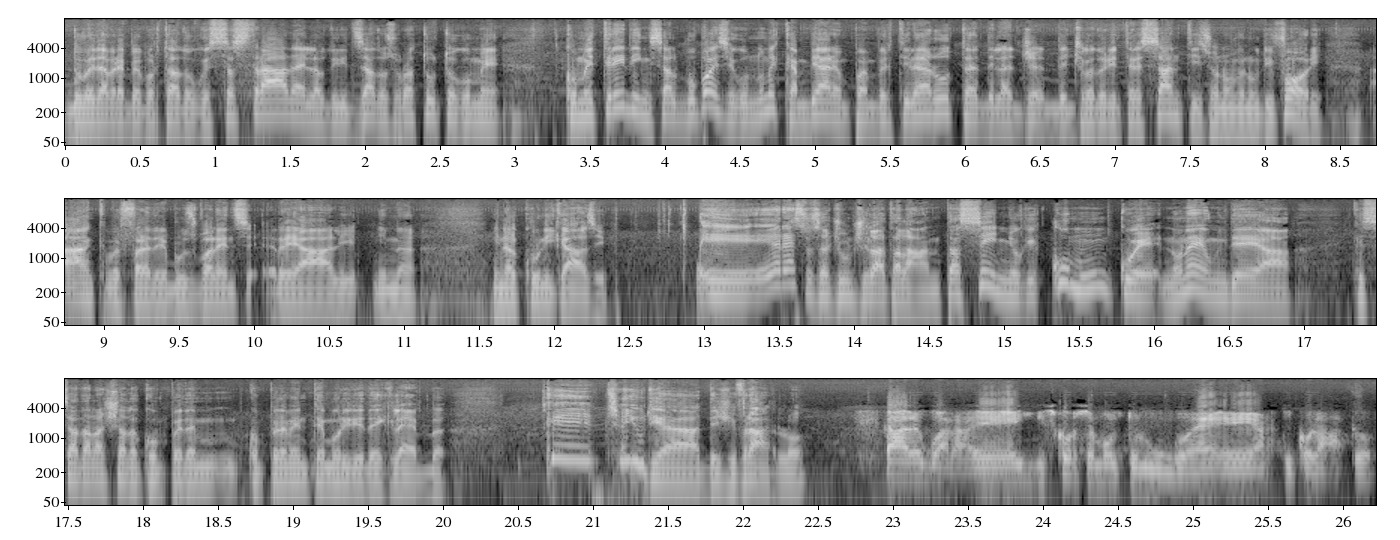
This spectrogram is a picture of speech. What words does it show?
dove avrebbe portato questa strada e l'ha utilizzato soprattutto come, come trading, salvo poi secondo me cambiare un po' invertire la rotta della, dei giocatori interessanti sono venuti fuori anche per fare delle plusvalenze reali in, in alcuni casi. E adesso si aggiunge l'Atalanta, segno che comunque non è un'idea che è stata lasciata completamente morire dai club che ci aiuti a decifrarlo? Ah, guarda, eh, il discorso è molto lungo eh, è articolato.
